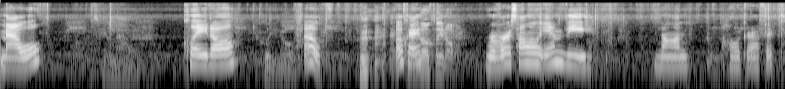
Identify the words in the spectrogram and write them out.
Mowl, Say the Mal. Claydol. Claydol. Oh, Okay. Claydol, Claydol. Reverse Holo and the non holographic.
